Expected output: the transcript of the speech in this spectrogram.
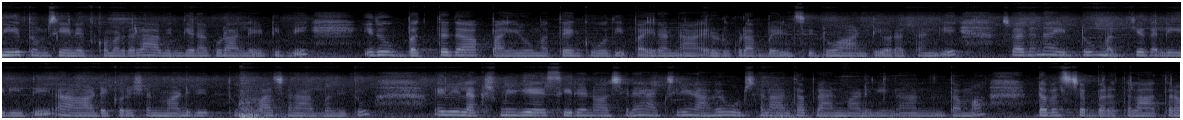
ನೀರು ತುಂಬಿಸಿ ಏನು ಎತ್ಕೊಂಬಾರ್ದಲ್ಲ, ಆ ಬಿಂದಿಗೆನ ಕೂಡ ಅಲ್ಲೇ ಇಟ್ಟಿದ್ವಿ. ಇದು ಭತ್ತದ ಪೈರು ಮತ್ತು ಗೋಧಿ ಪೈರನ್ನು ಎರಡು ಕೂಡ ಬೆಳೆಸಿದ್ರು ಆಂಟಿಯವರ ತಂಗಿ. ಸೊ ಅದನ್ನು ಇಟ್ಟು ಮಧ್ಯದಲ್ಲಿ ಈ ರೀತಿ ಡೆಕೋರೇಷನ್ ಮಾಡಿದ್ವಿ. ತುಂಬ ಚೆನ್ನಾಗಿ ಬಂದಿತ್ತು. ಇಲ್ಲಿ ಲಕ್ಷ್ಮಿಗೆ ಸೀರೆನೂ ಅಷ್ಟೇ ಆ್ಯಕ್ಚುಲಿ ನಾವೇ ಉಡ್ಸೋಣ ಅಂತ ಪ್ಲ್ಯಾನ್ ಮಾಡಿದ್ವಿ ನನ್ನ ತಮ್ಮ. ಡಬಲ್ ಸ್ಟೆಪ್ ಬರುತ್ತಲ್ಲ, ಆ ಥರ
